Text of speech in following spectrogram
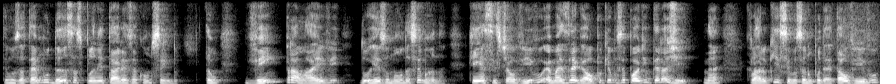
temos até mudanças planetárias acontecendo. Então, vem para a live do resumão da semana. Quem assiste ao vivo é mais legal porque você pode interagir, né? Claro que se você não puder estar ao vivo,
